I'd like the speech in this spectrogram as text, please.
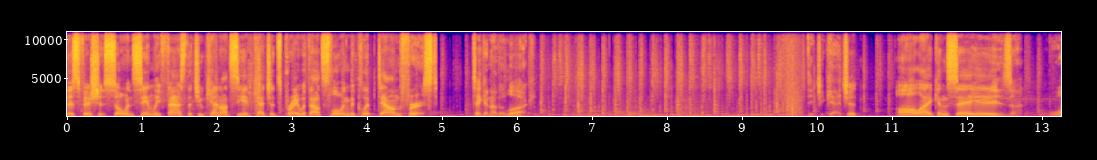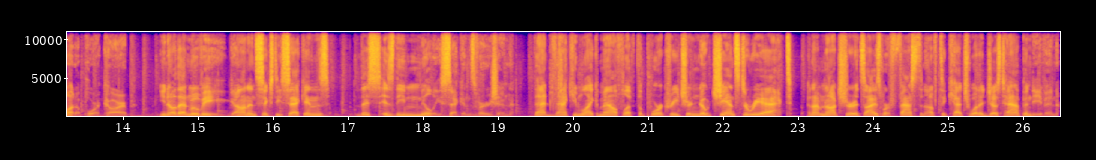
This fish is so insanely fast that you cannot see it catch its prey without slowing the clip down first. Take another look. Did you catch it? All I can say is, what a poor carp. You know that movie, Gone in 60 Seconds? This is the milliseconds version. That vacuum like mouth left the poor creature no chance to react, and I'm not sure its eyes were fast enough to catch what had just happened, even.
